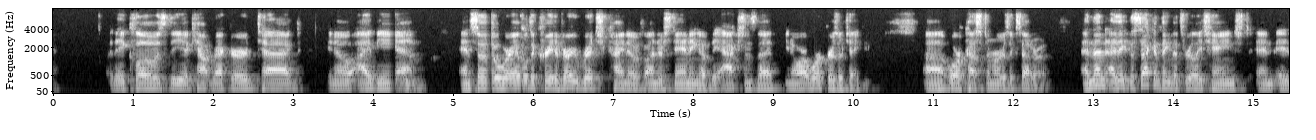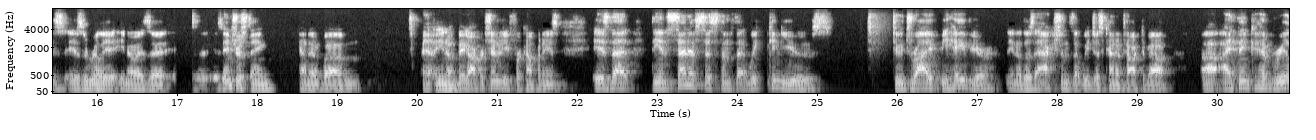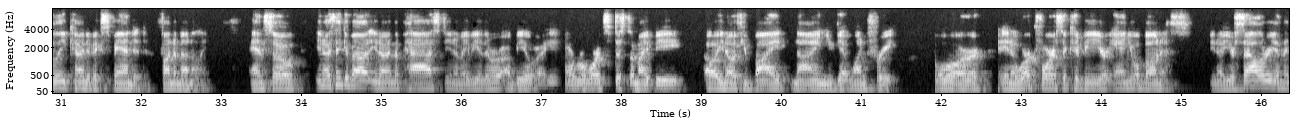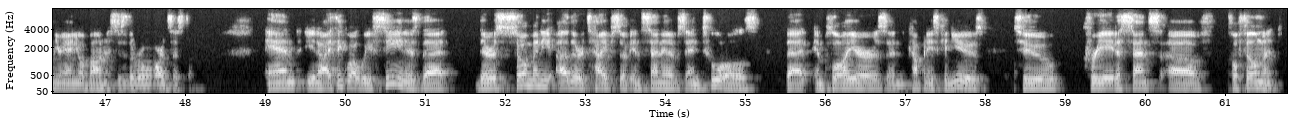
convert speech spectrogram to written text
They closed the account record tagged, you know, IBM. And so we're able to create a very rich kind of understanding of the actions that you know our workers are taking, uh, or customers, et cetera. And then I think the second thing that's really changed and is is really you know is a is, a, is interesting kind of um, uh, you know big opportunity for companies is that the incentive systems that we can use to drive behavior, you know those actions that we just kind of talked about, uh, I think have really kind of expanded fundamentally. And so, you know, think about, you know, in the past, you know, maybe there would be a, a reward system might be, oh, you know, if you buy nine, you get one free or in a workforce, it could be your annual bonus. You know, your salary and then your annual bonus is the reward system. And you know, I think what we've seen is that there's so many other types of incentives and tools that employers and companies can use to create a sense of fulfillment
